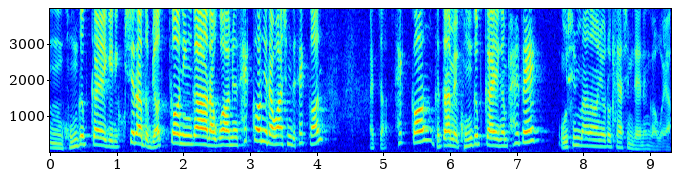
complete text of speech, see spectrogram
음, 공급가액이 혹시라도 몇 건인가라고 하면 세 건이라고 하시면 돼. 세 건. 맞죠? 세 건. 그다음에 공급가액은 850만 원 이렇게 하시면 되는 거고요.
